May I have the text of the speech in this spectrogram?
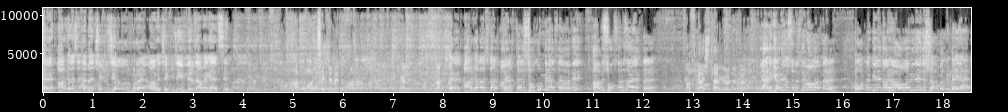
Evet arkadaşlar hemen çekiciyi alalım buraya abi. Çekici indirdi ama gelsin. Aman çekemedim lan. Evet arkadaşlar ayakları sokun biraz daha abi. Abi soksanız ayakları. Nasıl kaçtılar gördün mü? Yani görüyorsunuz değil mi olanları? Orada birinin ayağı olabilirdi şu an bakın beyler.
